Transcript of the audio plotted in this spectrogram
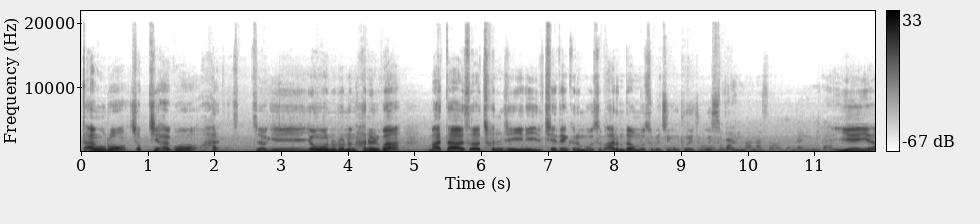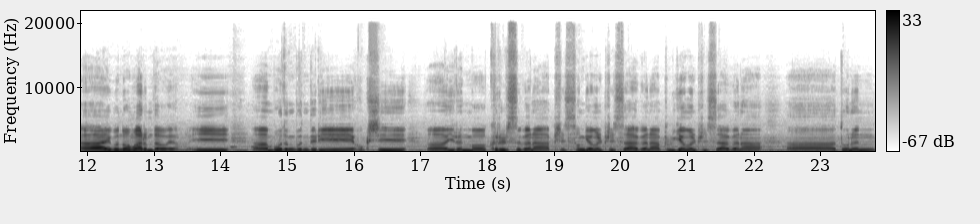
땅으로 접지하고 하, 저기 영혼으로는 하늘과 맞닿아서 천지인이 일체된 그런 모습 아름다운 모습을 지금 보여주고 어, 있습니다. 회장님 만나서 연장입니다. 예, 예. 아이고 너무 아름다워요. 이 어, 모든 분들이 혹시 어, 이런 뭐 글을 쓰거나 필, 성경을 필사하거나 불경을 필사하거나 어, 또는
